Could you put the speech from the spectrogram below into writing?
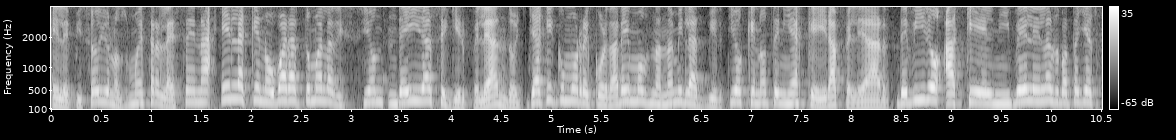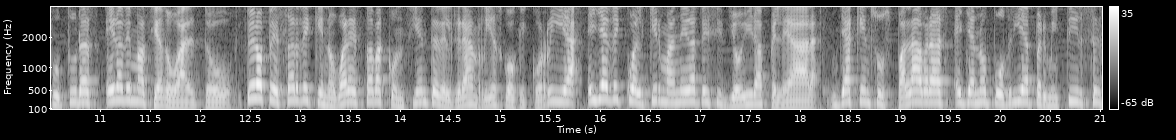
el episodio nos muestra la escena en la que Novara toma la decisión de ir a seguir peleando, ya que como recordaremos Nanami le advirtió que no tenía que ir a pelear, debido a que el nivel en las batallas futuras era demasiado alto. Pero a pesar de que Novara estaba consciente del gran riesgo que corría, ella de cualquier manera decidió ir a pelear, ya que en sus palabras ella no podría permitirse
